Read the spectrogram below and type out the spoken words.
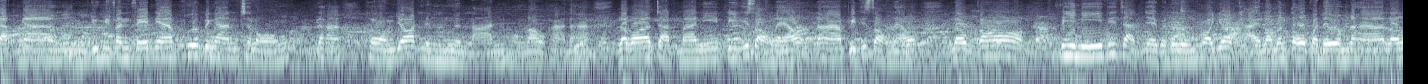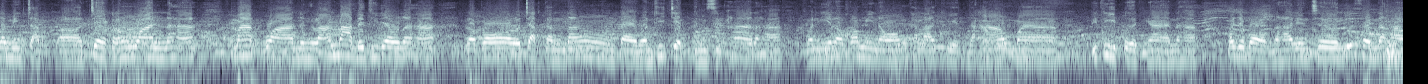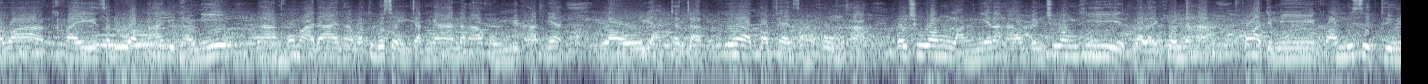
จัดงานยูมีฟันเฟสเนี่ยเพื่อเป็นงานฉลองนะคะฉลองยอด 1 0,000 ล้านของเราค่ะนะคะแล้วก็จัดมานี้ปีที่ 2 แล้วนะคะปีที่ 2 แล้วแล้วก็ปีนี้ที่จัดใหญ่กว่าเดิมเพราะยอดขายเรามันโตกว่าเดิมนะคะแล้วเรามีจัดเอ่อแจกรางวัลนะคะมากกว่า 1 ล้านบาทเลยทีเดียวนะคะแล้วก็เราจัดกันตั้งแต่วันที่7ถึง15นะคะวันนี้เราก็มีน้องธาราเขตนะคะมา พิธีเปิดงานนะคะ ก็จะบอกนะคะเรียนเชิญทุกคนนะคะว่าใครสะดวกนะคะอยู่แถวนี้นะคะเข้ามาได้นะคะวัตถุประสงค์จัดงานนะคะของยูมิพัฒน์เนี่ยเราอยากจะจัดเพื่อตอบแทนสังคมค่ะเพราะช่วงหลังเนี้ยนะคะเป็นช่วงที่หลายๆคนนะคะก็อาจจะมีความรู้สึกถึง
